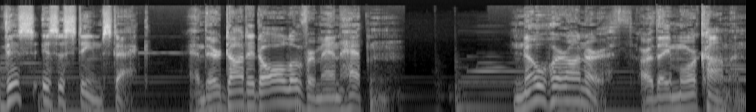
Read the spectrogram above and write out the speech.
This is a steam stack, and they're dotted all over Manhattan. Nowhere on Earth are they more common.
